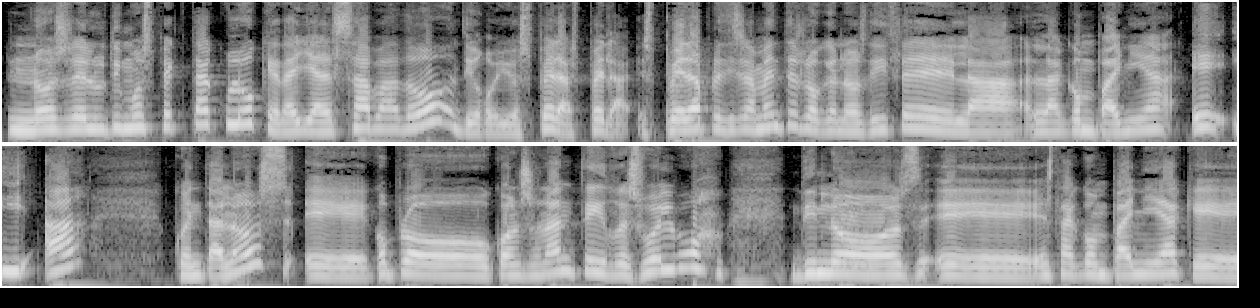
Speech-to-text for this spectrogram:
no es el último espectáculo, queda ya el sábado. Digo yo, espera, espera, espera, precisamente es lo que nos dice la, la compañía EIA. Cuéntanos, eh, compro consonante y resuelvo. Dinos esta compañía que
